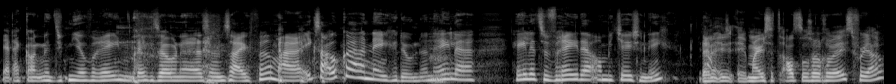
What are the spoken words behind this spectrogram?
Ja, daar kan ik natuurlijk niet overheen tegen zo'n uh, zo'n cijfer. Maar ik zou ook een 9 doen. Een hele, hele tevreden, ambitieuze 9. Ja. Is, maar is het altijd al zo geweest voor jou?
